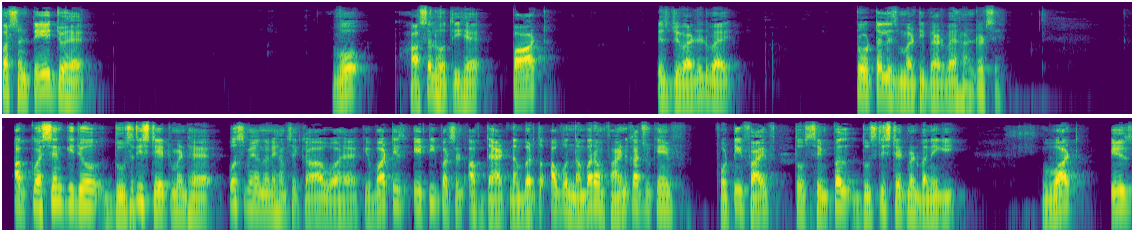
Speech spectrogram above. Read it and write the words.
परसेंटेज जो है, वो हासिल होती है part is divided by total is multiplied by hundred से। अब क्वेश्चन की जो दूसरी स्टेटमेंट है, उसमें उन्होंने हमसे कहा हुआ है कि what is 80 percent of that number तो अब वो नंबर हम फाइंड कर चुके हैं 45 तो सिंपल दूसरी स्टेटमेंट बनेगी। व्हाट इज़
